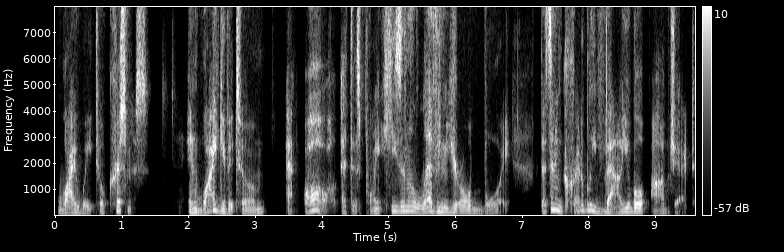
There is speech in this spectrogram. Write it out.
Why wait till Christmas? And why give it to him at all at this point? He's an 11 year old boy. That's an incredibly valuable object.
